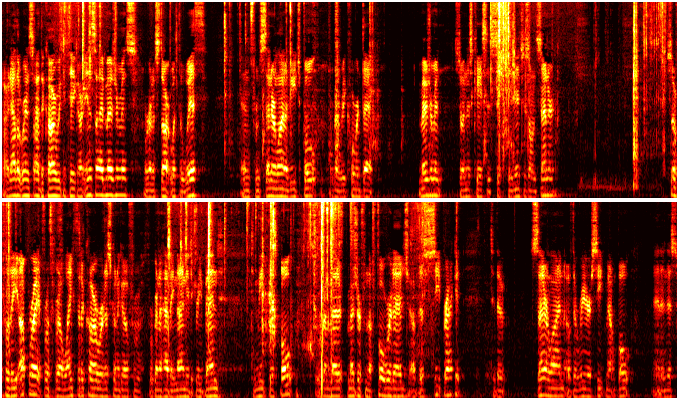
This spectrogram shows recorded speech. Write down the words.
Alright, now that we're inside the car, we can take our inside measurements. We're going to start with the width, and from center line of each bolt, we're to record that measurement. So in this case, it's 16 inches on center. So for the upright, for, for the length of the car, we're just going to go from, we're going to have a 90 degree bend to meet this bolt. So we're going to measure from the forward edge of this seat bracket to the center line of the rear seat mount bolt. And in this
